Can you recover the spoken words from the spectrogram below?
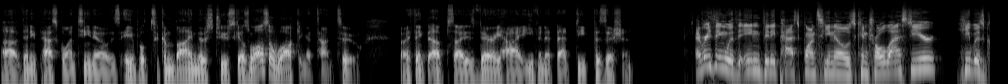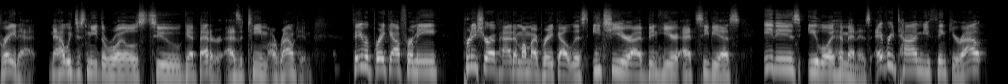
Uh, Vinnie Pasquantino is able to combine those two skills while also walking a ton too. So I think the upside is very high, even at that deep position. Everything within Vinnie Pasquantino's control last year he was great at. Now we just need the Royals to get better as a team around him. Favorite breakout for me, pretty sure I've had him on my breakout list each year I've been here at CBS. It is Eloy Jimenez. Every time you think you're out,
